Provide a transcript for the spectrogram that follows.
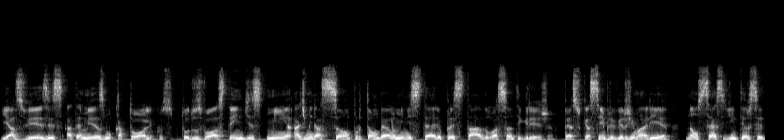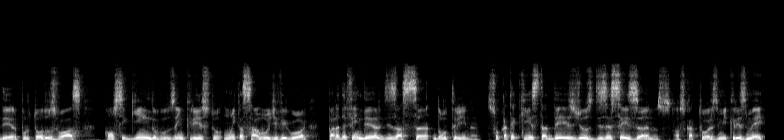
e às vezes até mesmo católicos. Todos vós tendes minha admiração por tão belo ministério prestado à Santa Igreja. Peço que a sempre Virgem Maria não cesse de interceder por todos vós, conseguindo-vos em Cristo muita saúde e vigor para defenderdes a sã doutrina. Sou catequista desde os 16 anos. Aos 14 me crismei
